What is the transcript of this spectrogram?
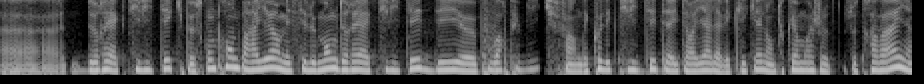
de réactivité qui peut se comprendre par ailleurs, mais c'est le manque de réactivité des pouvoirs publics, enfin des collectivités territoriales avec lesquelles, en tout cas moi, je, travaille,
